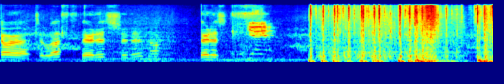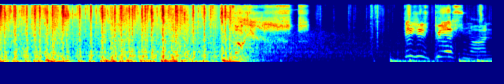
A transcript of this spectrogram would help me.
Car uh, to the left. There it is. Straight there. No. There it is. Yeah, yeah. This is BS, man.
